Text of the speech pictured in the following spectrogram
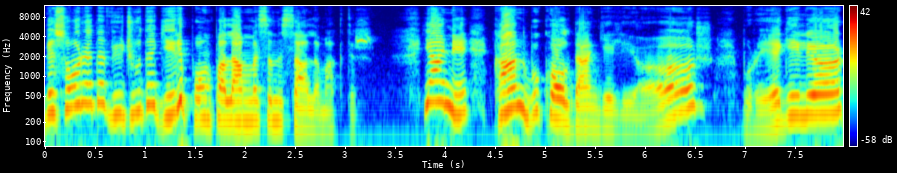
ve sonra da vücuda geri pompalanmasını sağlamaktır. Yani kan bu koldan geliyor, buraya geliyor,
